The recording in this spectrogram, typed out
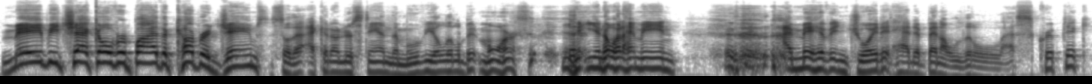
maybe check over by the cupboard, James, so that I could understand the movie a little bit more. you know what I mean? I may have enjoyed it had it been a little less cryptic.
